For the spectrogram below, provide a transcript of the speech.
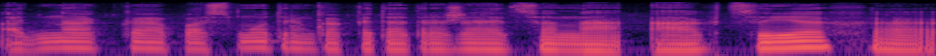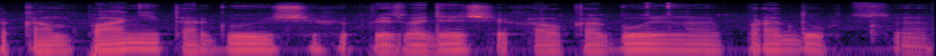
Однако посмотрим, как это отражается на акциях э, компаний, торгующих и производящих алкогольную продукцию.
